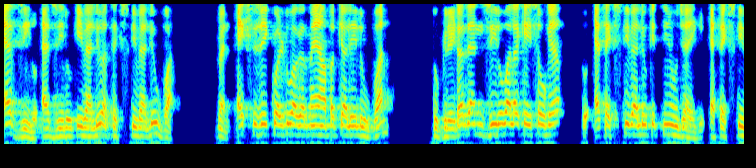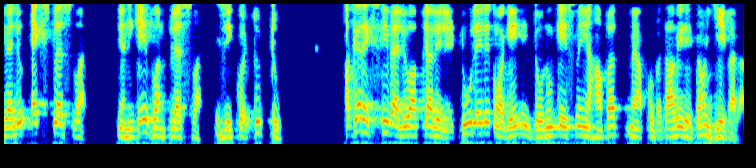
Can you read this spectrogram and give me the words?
एफ़ ज़ीरो एफ़ ज़ीरो की वैल्यू एफ़ एक्स की value one when x is equal to अगर मैं यहाँ पर क्या ले लू? वन तो ग्रेटर देन ज़ीरो वाला केस हो गया तो एफ़ एक्स की वैल्यू कितनी हो जाएगी? एफ़ एक्स की वैल्यू एक्स प्लस वन यानी कि one plus one is equal to two अगर एक्स की वैल्यू आप क्या ले लें? टू ले ले तो अगेन दोनों केस में यहाँ पर मैं आपको बता भी देता हूँ, ये वाला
